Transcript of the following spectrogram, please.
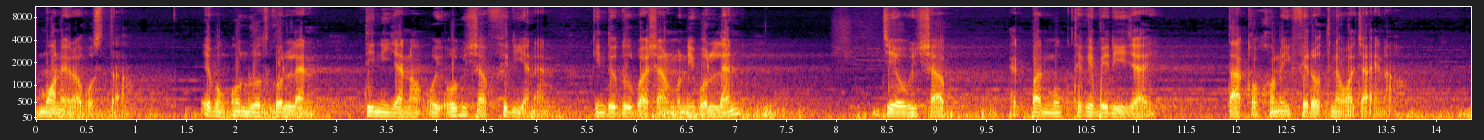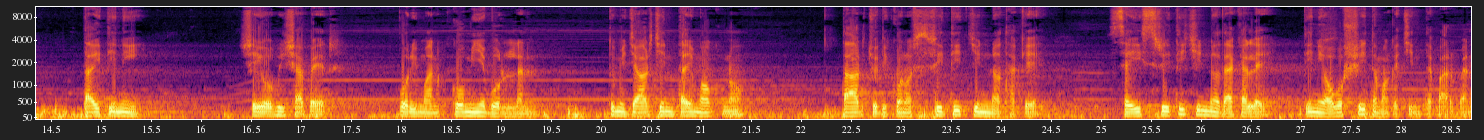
মনের অবস্থা এবং অনুরোধ করলেন, তিনি যেন ওই অভিশাপ ফিরিয়ে নেন। কিন্তু দুর্বাসা মুনি বললেন, যে অভিশাপ একবার মুখ থেকে বেরিয়ে যায় তা কখনোই ফেরত নেওয়া যায় না। তাই তিনি সেই অভিশাপের পরিমাণ কমিয়ে বললেন, তুমি যার চিন্তায় মগ্ন, তার যদি কোনো স্মৃতিচিহ্ন থাকে, সেই স্মৃতিচিহ্ন দেখালে তিনি অবশ্যই তোমাকে চিনতে পারবেন।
